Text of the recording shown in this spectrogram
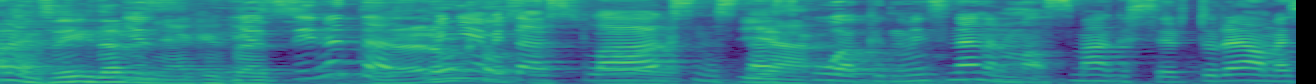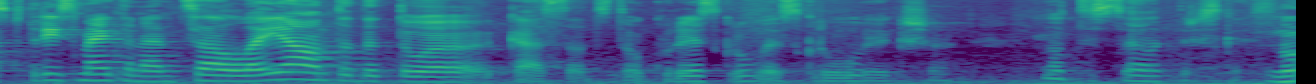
arēnas Rīgas Jūs, darbinieki. jūs pēc- zināt, tās, Jā, viņiem ir tās plāksnes, Jā. tās koki. Nu, viņas nenormāli smagas ir. Tur reāli mēs pa trīs meitenēm cēlām lejā, un tad to, kā sauc to, kur ieskrūvē skrūvi iekšā. Nu, tas ir elektriskais. Nu,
